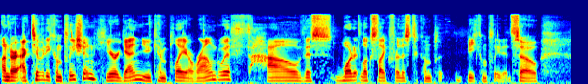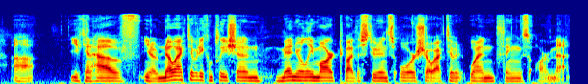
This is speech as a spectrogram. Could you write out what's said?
Under activity completion, here again, you can play around with how this, what it looks like for this to complete, be completed. So uh, you can have, you know, no activity completion, manually marked by the students, or show activity when things are met.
